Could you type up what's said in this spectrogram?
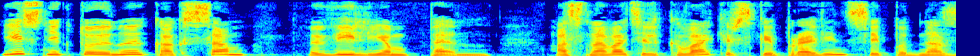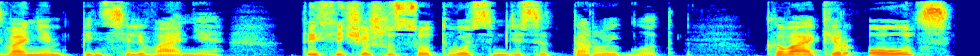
есть никто иной, как сам Вильям Пенн, основатель квакерской провинции под названием Пенсильвания, 1682 год. Квакер Оутс,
